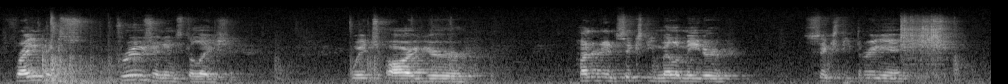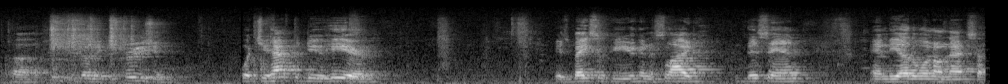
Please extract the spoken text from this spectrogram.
frame extrusion installation, which are your 160 millimeter, 63 inch uh, pieces of extrusion. What you have to do here is basically you're going to slide this in and the other one on that side.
